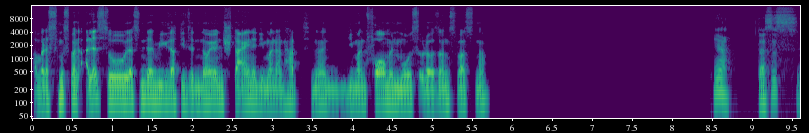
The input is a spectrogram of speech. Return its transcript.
Aber das muss man alles so, das sind dann, wie gesagt, diese neuen Steine, die man dann hat, ne? Die man formen muss oder sonst was, ne? Ja, das ist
